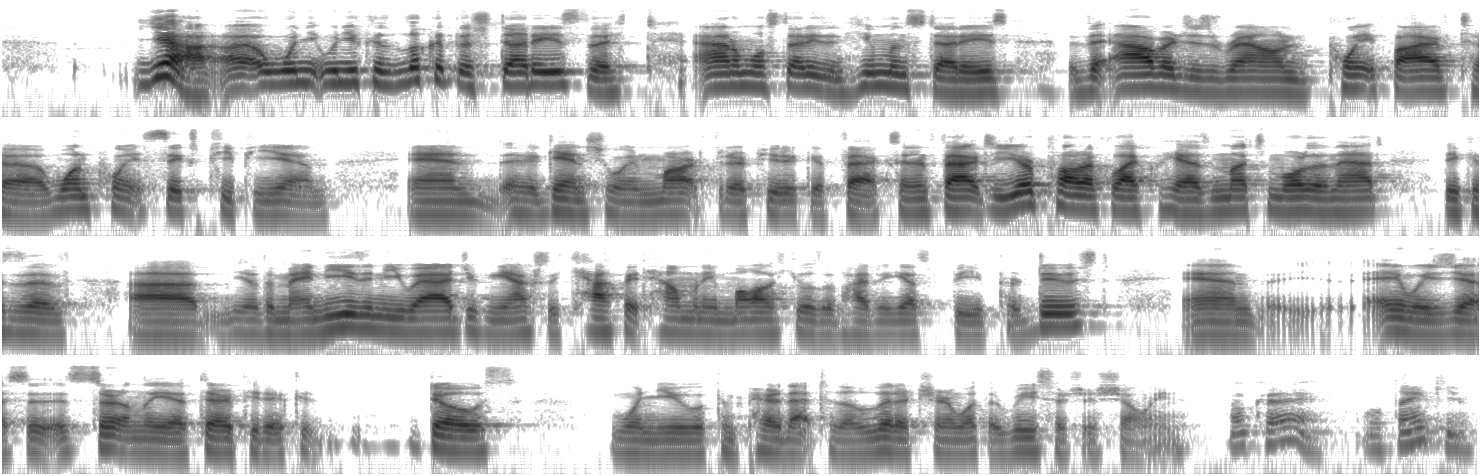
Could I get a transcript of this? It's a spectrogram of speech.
Yeah, uh, when you, when you can look at the studies, the animal studies and human studies, the average is around 0.5 to 1.6 ppm, and again showing marked therapeutic effects. And in fact, your product likely has much more than that because of uh, you know, the magnesium you add. You can actually calculate how many molecules of hydrogen gas be produced. And anyways, yes, it's certainly a therapeutic dose when you compare that to the literature and what the research is showing. Okay, well, thank you.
